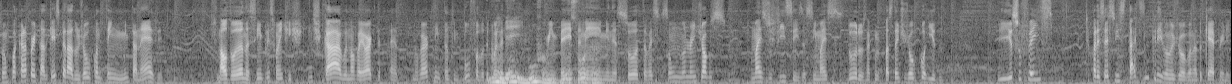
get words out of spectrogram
Foi um placar apertado, que é esperado. Um jogo quando tem muita neve, final do ano, assim, principalmente em, em Chicago, em Nova York. de- é, Nova York nem tanto em Buffalo, depois Green Bay, Buffalo, Green Bay Minnesota. também, Minnesota, vai, são normalmente jogos mais difíceis, assim, mais duros, né? Com bastante jogo corrido. E isso fez que aparecesse um stats incrível no jogo, né? Do Kaepernick.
